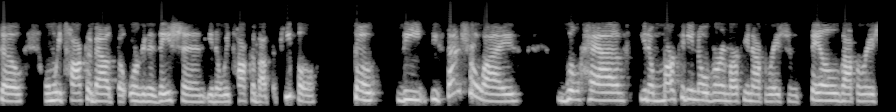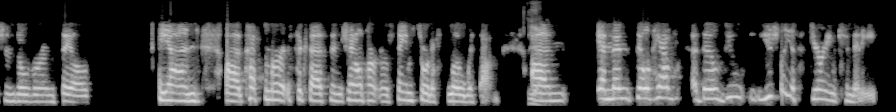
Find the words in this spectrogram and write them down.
So when we talk about the organization, you know, we talk about the people. So the decentralized will have, you know, marketing over in marketing operations, sales operations over in sales, and uh, customer success and channel partners, same sort of flow with them. Yeah. Um, and then they'll have, they'll do usually a steering committee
